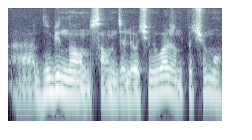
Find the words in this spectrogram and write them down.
А, глубинно он, в самом деле, очень важен. Почему?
